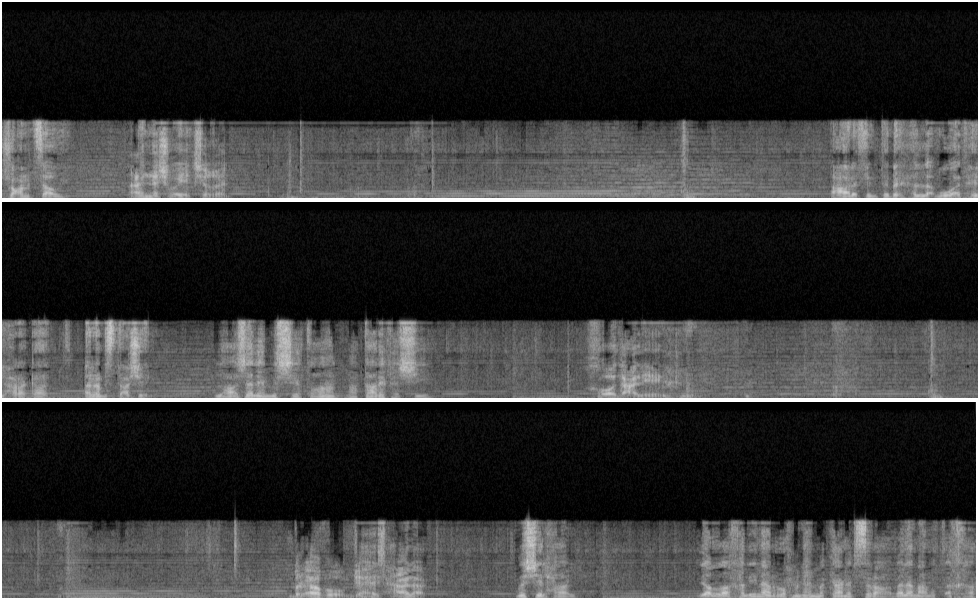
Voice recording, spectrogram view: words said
شو عم تساوي؟ عندنا شوية شغل. عارف انتبه هلأ مو وقت هي الحركات. أنا مستعجل. العجلة من الشيطان. ما بتعرف هالشي؟ خود عليك. برافو مجهز حالك. مشي الحال. يلا خلينا نروح من هالمكان بسرعة بلا ما نتأخر.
